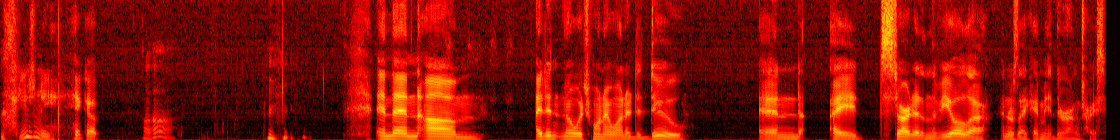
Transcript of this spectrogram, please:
Excuse me, hiccup. Oh. And then um, I didn't know which one I wanted to do. And I started on the viola and was like, I made the wrong choice.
